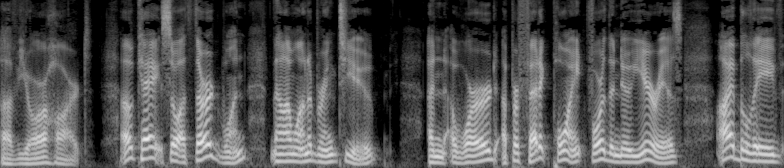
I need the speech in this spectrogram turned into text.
of your heart. Okay, so a third one that I want to bring to you an, a word, a prophetic point for the new year is I believe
